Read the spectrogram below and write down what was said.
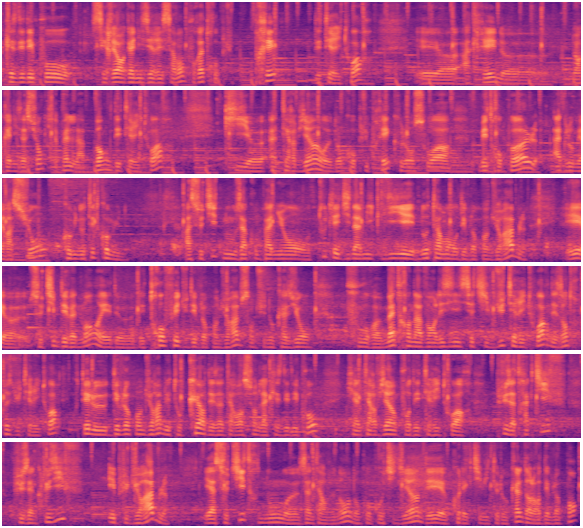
Caisse des dépôts s'est réorganisée récemment pour être au plus près des territoires et euh, a créé une, organisation qui s'appelle la Banque des territoires qui euh, intervient euh, donc au plus près, que l'on soit métropole, agglomération, communauté de communes. À ce titre, nous accompagnons toutes les dynamiques liées notamment au développement durable et ce type d'événements et de- des trophées du développement durable sont une occasion pour mettre en avant les initiatives du territoire, des entreprises du territoire. Le développement durable est au cœur des interventions de la Caisse des dépôts qui intervient pour des territoires plus attractifs, plus inclusifs et plus durables. Et à ce titre, nous euh, intervenons donc au quotidien des collectivités locales dans leur développement.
